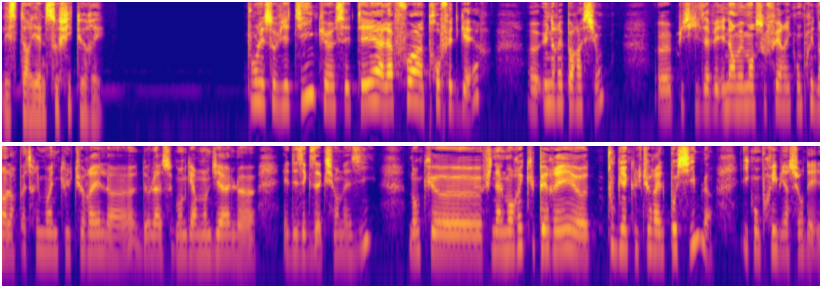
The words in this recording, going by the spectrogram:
l'historienne Sophie Queré. Pour les soviétiques, c'était à la fois un trophée de guerre, euh, une réparation, euh, puisqu'ils avaient énormément souffert, y compris dans leur patrimoine culturel euh, de la Seconde Guerre mondiale et des exactions nazies. Donc finalement récupérer tout bien culturel possible, y compris bien sûr des,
